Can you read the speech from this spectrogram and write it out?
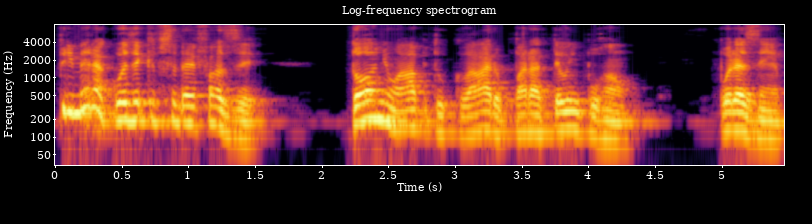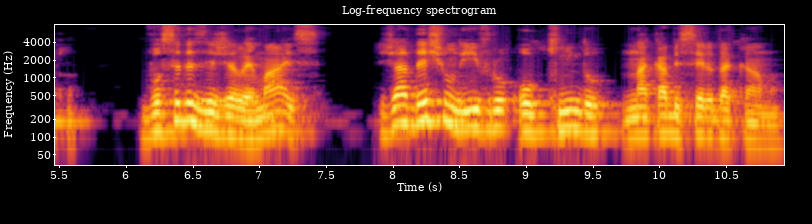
Primeira coisa que você deve fazer: torne um hábito claro para ter o empurrão. Por exemplo, você deseja ler mais? Já deixe um livro ou Kindle na cabeceira da cama.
